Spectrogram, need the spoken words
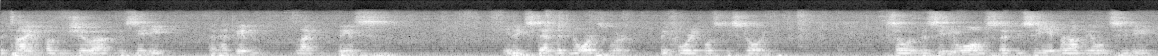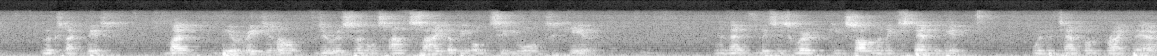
the time of Yeshua, the city that had been like this, it extended northward before it was destroyed. So the city walls that you see around the old city looks like this. But the original Jerusalem was outside of the old city walls here. And then this is where King Solomon extended it with the temple right there.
